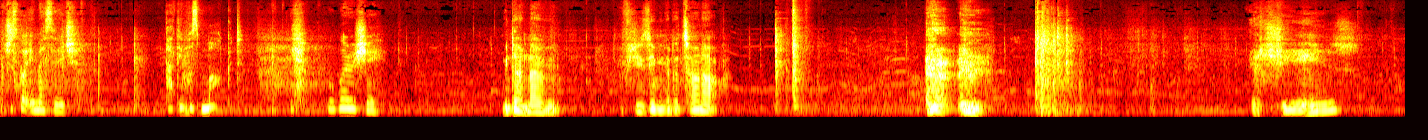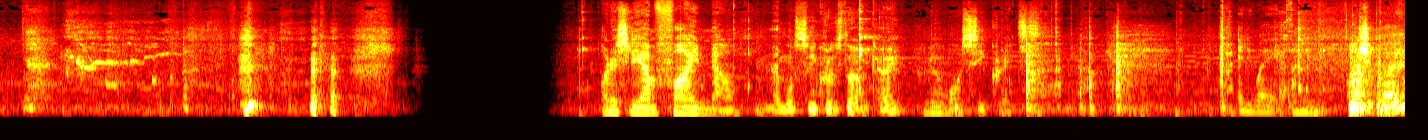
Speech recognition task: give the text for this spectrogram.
Just got your message. Dadi was mugged. Yeah, well, where is she? We don't know if she's even going to turn up. Yes, she is. Honestly, I'm fine now. No more secrets, though, okay? No more secrets. Anyway, um, I should go.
